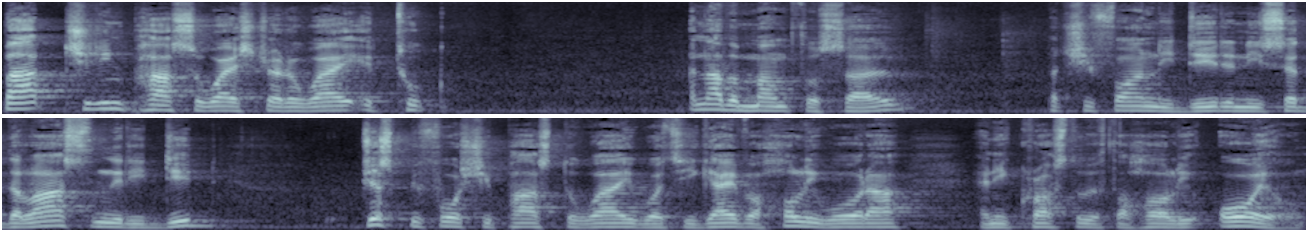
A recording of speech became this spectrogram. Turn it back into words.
But she didn't pass away straight away. It took another month or so, but she finally did. And he said the last thing that he did just before she passed away was he gave her holy water and he crossed it with the holy oil.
